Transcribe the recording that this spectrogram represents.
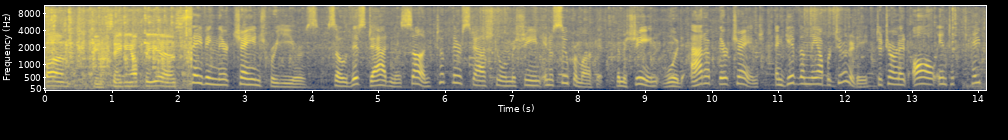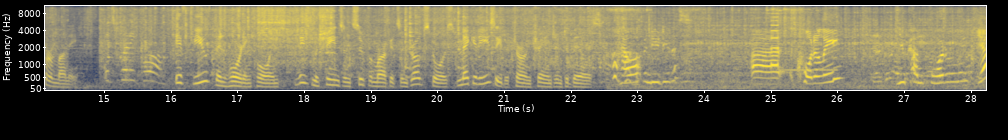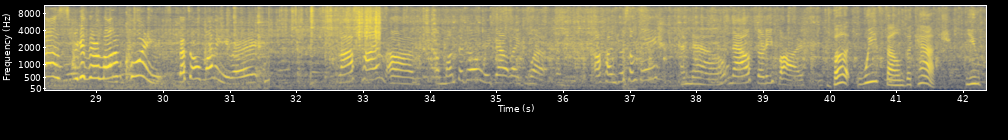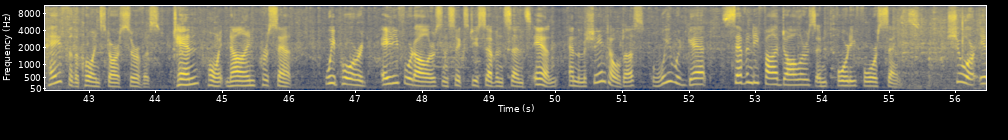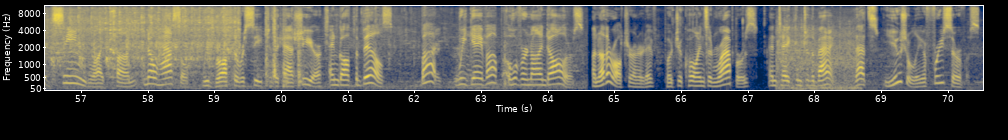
fun. Been saving up the years. Saving their change for years. So this dad and his son took their stash to a machine in a supermarket. The machine would add up their change and give them the opportunity to turn it all into paper money. It's pretty cool. If you've been hoarding coins, these machines in supermarkets and drugstores make it easy to turn change into bills. How often do you do this? Uh, quarterly? You come quarterly? Yes, because there are a lot of coins. That's all money, right? Last time, um, a month ago, we got like what, a hundred something. And now? Now 35. But we found the catch. You pay for the Coinstar service 10.9%. We poured $84.67 in, and the machine told us we would get $75.44. Sure, it seemed like fun, no hassle. We brought the receipt to the cashier and got the bills. But we gave up over $9. Another alternative put your coins in wrappers and take them to the bank. That's usually a free service.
